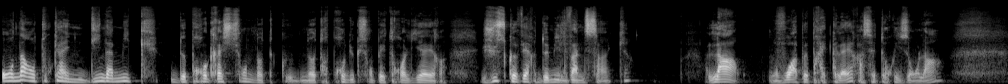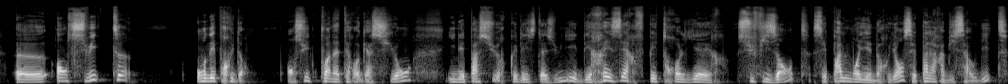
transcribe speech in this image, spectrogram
on a en tout cas une dynamique de progression de notre, notre production pétrolière jusque vers 2025. Là, On voit à peu près clair à cet horizon-là. Euh, ensuite, on est prudent. Ensuite, point d'interrogation, il n'est pas sûr que les États-Unis aient des réserves pétrolières suffisantes. C'est pas le Moyen-Orient, c'est pas l'Arabie Saoudite,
